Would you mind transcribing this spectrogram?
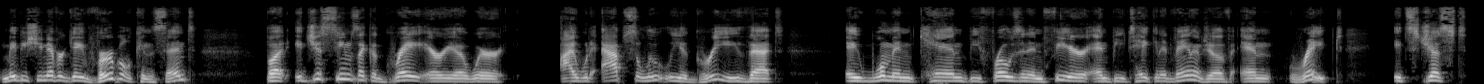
maybe she never gave verbal consent. But it just seems like a gray area where i would absolutely agree that a woman can be frozen in fear and be taken advantage of and raped it's just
